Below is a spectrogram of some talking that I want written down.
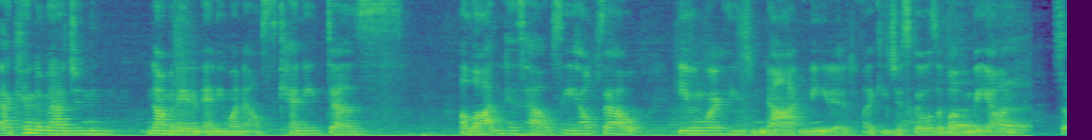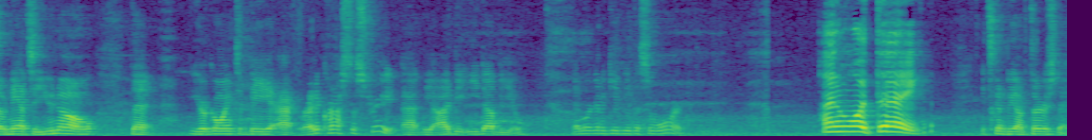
I couldn't imagine nominating anyone else. Kenny does a lot in his house. He helps out even where he's not needed. Like he just goes above and beyond. So Nancy, you know that you're going to be at right across the street at the IBEW, and we're going to give you this award. I don't know what day. It's going to be on Thursday.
